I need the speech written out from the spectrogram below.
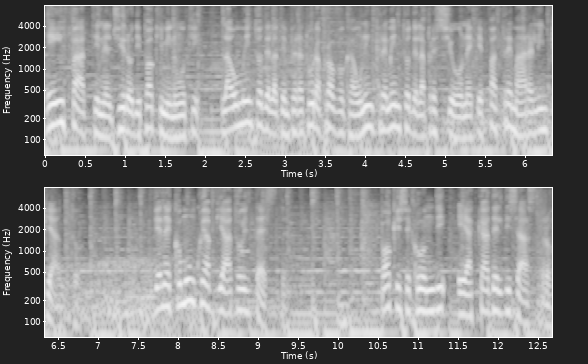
E infatti nel giro di pochi minuti l'aumento della temperatura provoca un incremento della pressione che fa tremare l'impianto. Viene comunque avviato il test. Pochi secondi e accade il disastro.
